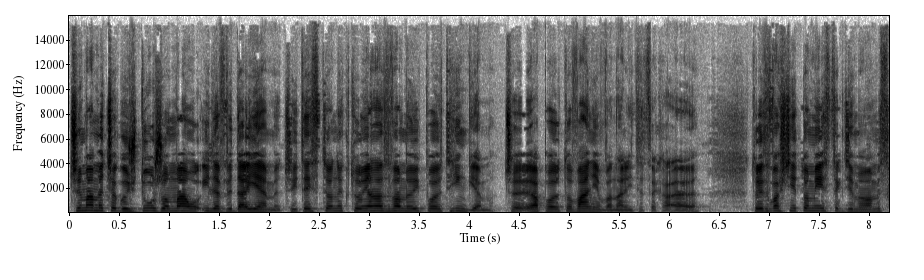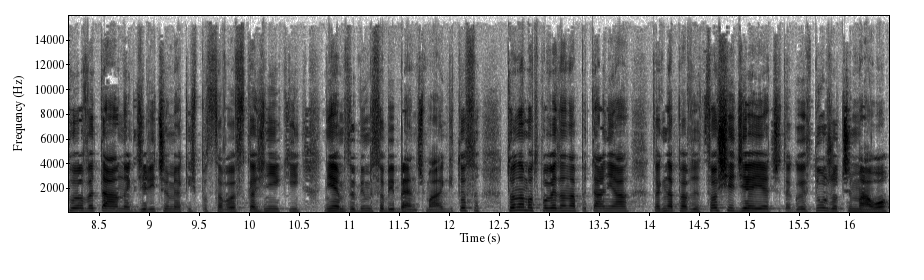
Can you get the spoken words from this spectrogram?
czy mamy czegoś dużo, mało, ile wydajemy, czyli tej strony, którą ja nazywam reportingiem, czy raportowaniem w analityce HR, to jest właśnie to miejsce, gdzie my mamy surowe dane, gdzie liczymy jakieś podstawowe wskaźniki, nie wiem, zrobimy sobie benchmark i to, to nam odpowiada na pytania tak naprawdę, co się dzieje, czy tego jest dużo, czy mało,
